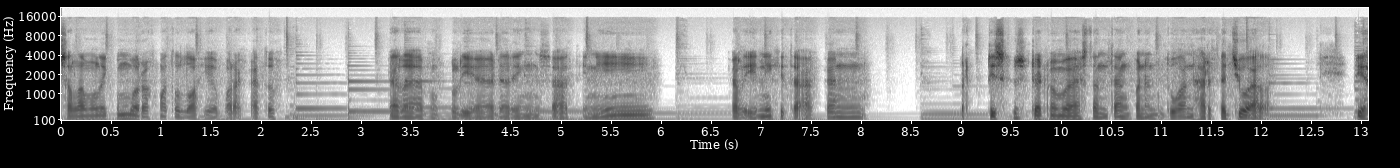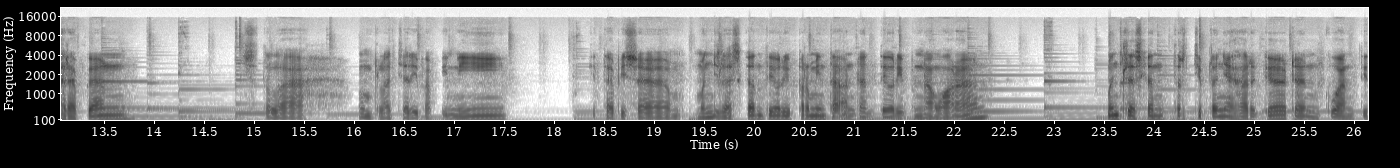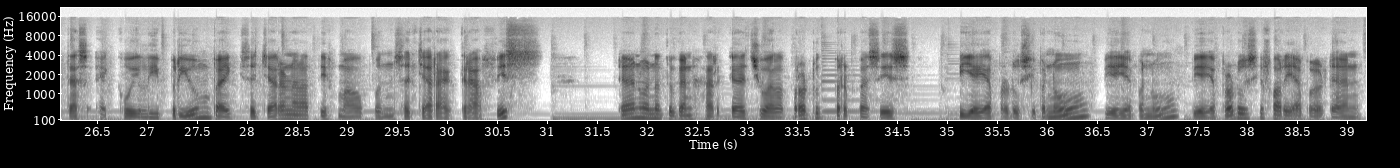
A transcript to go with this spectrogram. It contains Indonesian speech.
Assalamualaikum warahmatullahi wabarakatuh. Dalam kuliah daring saat ini, kali ini kita akan berdiskusi dan membahas tentang penentuan harga jual. Diharapkan setelah mempelajari bab ini, kita bisa menjelaskan teori permintaan dan teori penawaran, menjelaskan terciptanya harga dan kuantitas equilibrium baik secara naratif maupun secara grafis dan menentukan harga jual produk berbasis biaya produksi penuh, biaya penuh, biaya produksi variabel dan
